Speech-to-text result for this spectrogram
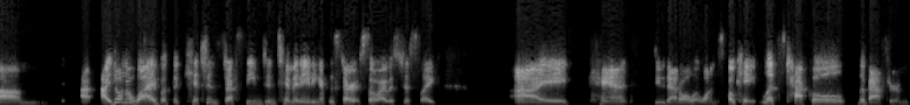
um I, I don't know why, but the kitchen stuff seemed intimidating at the start. So I was just like, I can't do that all at once. Okay, let's tackle the bathroom.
